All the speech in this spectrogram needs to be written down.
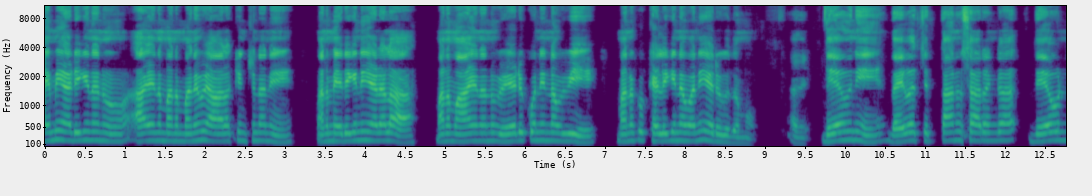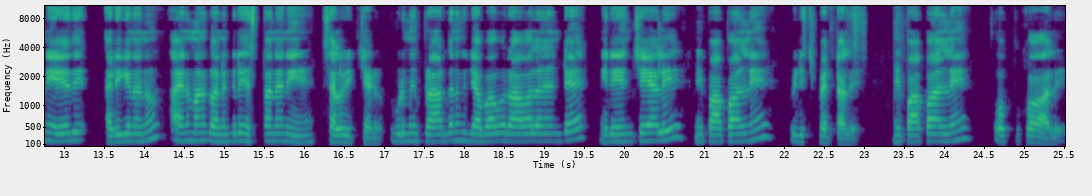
ఏమి అడిగినను ఆయన మన మనవి ఆలకించునని మనం ఎరిగిన ఎడల మనం ఆయనను వేడుకొనినవి మనకు కలిగినవని ఎరుగుదము. అది దేవుని దైవ చిత్తానుసారంగా దేవుణ్ణి ఏది అడిగినను ఆయన మనకు అనుగ్రహిస్తానని సెలవిచ్చాడు. ఇప్పుడు మీ ప్రార్థనకు జవాబు రావాలని అంటే చేయాలి? మీ పాపాలని విడిచిపెట్టాలి. మీ పాపాలని ఒప్పుకోవాలి.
